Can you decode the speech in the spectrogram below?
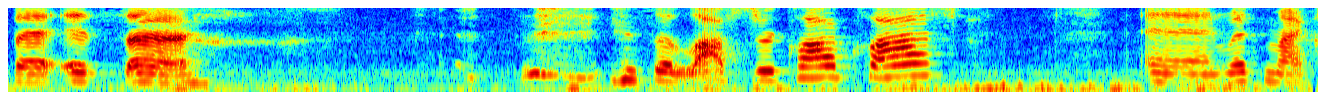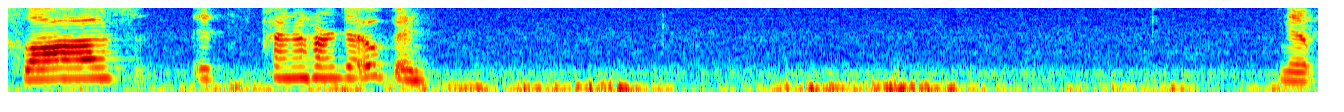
But it's uh it's a lobster claw clasp and with my claws it's kind of hard to open. Nope.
